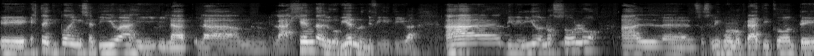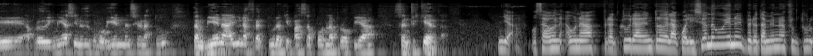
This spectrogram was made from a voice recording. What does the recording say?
eh, este tipo de iniciativas y, la, agenda del gobierno, en definitiva, ha dividido no solo al eh, socialismo democrático de dignidad, sino que, como bien mencionas tú, también hay una fractura que pasa por la propia centroizquierda. Ya, o sea, una, fractura dentro de la coalición de gobierno, pero también una fractura,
